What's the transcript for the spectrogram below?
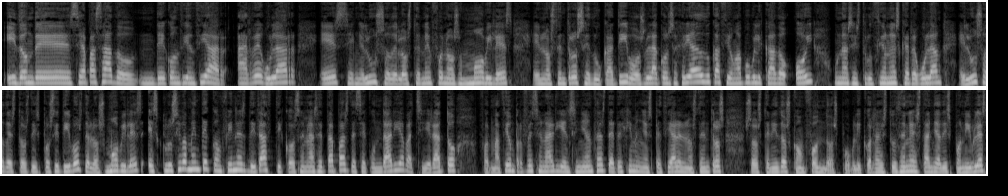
Y donde se ha pasado de concienciar a regular es en el uso de los teléfonos móviles en los centros educativos. La Consejería de Educación ha publicado hoy unas instrucciones que regulan el uso de estos dispositivos, de los móviles, exclusivamente con fines didácticos en las etapas de secundaria, bachillerato, formación profesional y enseñanzas de régimen especial en los centros sostenidos con fondos públicos. Las instrucciones están ya disponibles,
